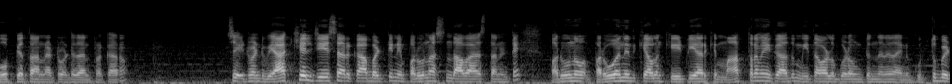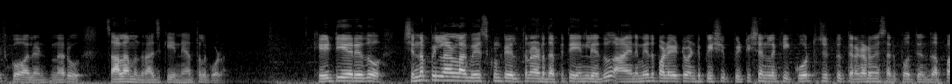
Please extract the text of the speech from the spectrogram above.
గోప్యత అన్నటువంటి దాని ప్రకారం? సో ఇటువంటి వ్యాఖ్యలు చేశారు కాబట్టి నేను పరువు నష్టం దావా వేస్తానంటే పరువును పరువు అనేది కేవలం కేటీఆర్కి మాత్రమే కాదు మిగతా వాళ్ళకి కూడా ఉంటుందనేది ఆయన గుర్తుపెట్టుకోవాలంటున్నారు చాలామంది రాజకీయ నేతలు కూడా. కేటీఆర్ ఏదో చిన్నపిల్లలాగా వేసుకుంటూ వెళ్తున్నాడు తప్పితే ఏం లేదు. ఆయన మీద పడేటువంటి పిషి పిటిషన్లకి కోర్టు చుట్టూ తిరగడమే సరిపోతుంది తప్ప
